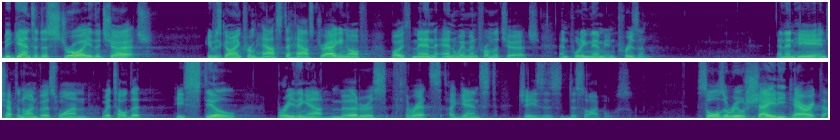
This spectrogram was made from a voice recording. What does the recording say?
began to destroy the church. He was going from house to house, dragging off both men and women from the church and putting them in prison. And then here in chapter 9, verse 1, we're told that he's still breathing out murderous threats against Jesus' disciples. Saul's a real shady character.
